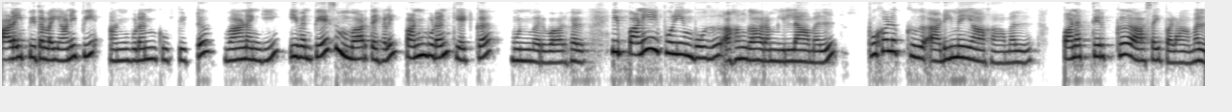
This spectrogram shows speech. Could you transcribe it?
அழைப்பிதழை அனுப்பி அன்புடன் கூப்பிட்டு வணங்கி இவன் பேசும் வார்த்தைகளை பண்புடன் கேட்க முன் வருவார்கள். இப்பணியை புரியும் போது அகங்காரம் இல்லாமல் புகழுக்கு அடிமையாகாமல் பணத்திற்கு ஆசைப்படாமல்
